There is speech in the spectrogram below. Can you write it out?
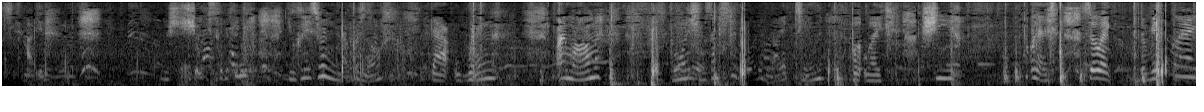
slide. Let me show you something. You guys will never know that when my mom was born, she was actually born in 19, but like she. Okay, so like the reason why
